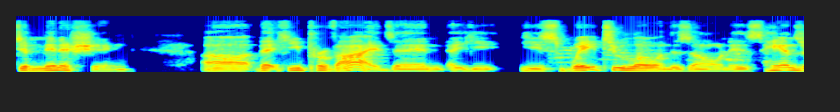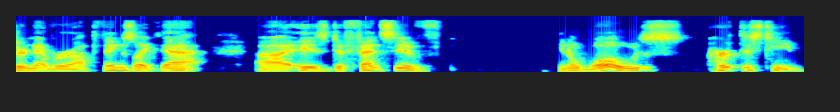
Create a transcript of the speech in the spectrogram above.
diminishing uh, that he provides, and he he's way too low in the zone. His hands are never up, things like that. Uh, his defensive, you know, woes hurt this team,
